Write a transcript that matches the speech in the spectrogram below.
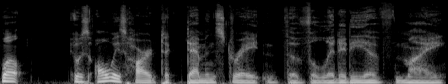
Well, it was always hard to demonstrate the validity of my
